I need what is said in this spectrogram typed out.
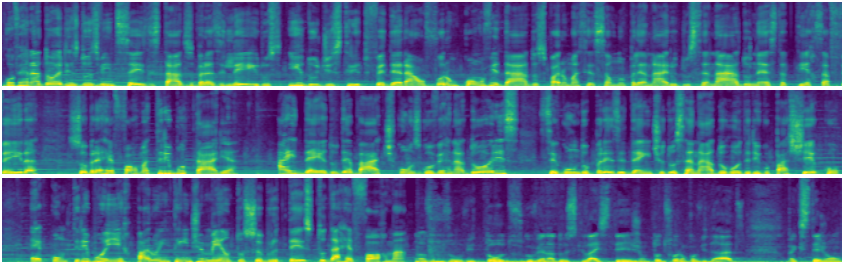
Governadores dos 26 estados brasileiros e do Distrito Federal foram convidados para uma sessão no plenário do Senado nesta terça-feira sobre a reforma tributária. A ideia do debate com os governadores, segundo o presidente do Senado, Rodrigo Pacheco, é contribuir para o entendimento sobre o texto da reforma. Nós vamos ouvir todos os governadores que lá estejam, todos foram convidados, para que estejam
